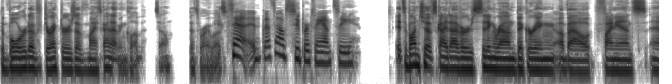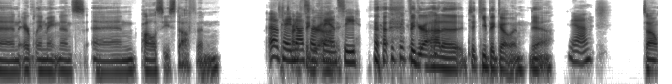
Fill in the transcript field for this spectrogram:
the board of directors of my skydiving club. So that's where I was. Sa- that sounds super fancy. It's a bunch of skydivers sitting around bickering about finance and airplane maintenance and policy stuff and Okay, not so out fancy. figure out how to to keep it going. Yeah. Yeah. So,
